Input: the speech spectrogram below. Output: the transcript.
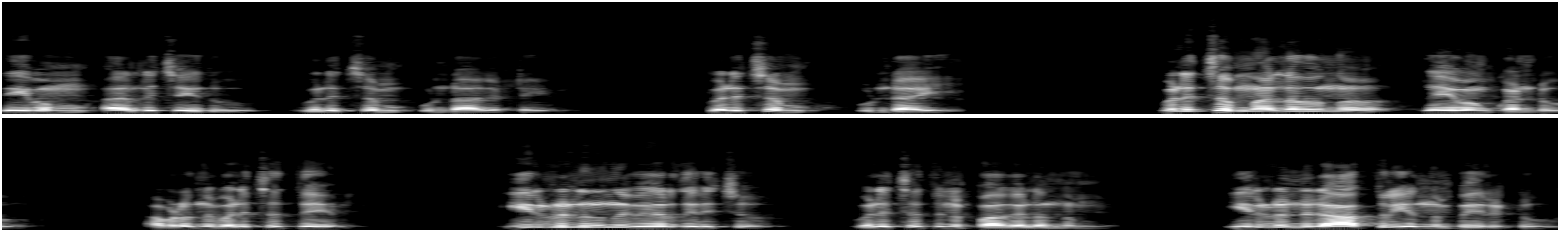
ദൈവം അരളി ചെയ്തു വെളിച്ചം ഉണ്ടാകട്ടെ. വെളിച്ചം ഉണ്ടായി. വെളിച്ചം നല്ലതെന്ന് ദൈവം കണ്ടു. അവിടുന്ന് വെളിച്ചത്തെ ഇരുളിൽ നിന്ന് വേർതിരിച്ചു. വെളിച്ചത്തിന് പകലെന്നും ഇരുളിന് രാത്രി എന്നും പേരിട്ടു.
